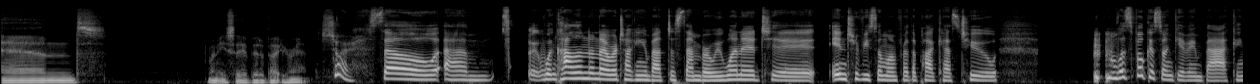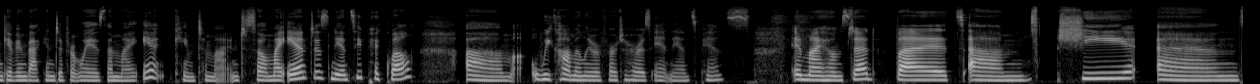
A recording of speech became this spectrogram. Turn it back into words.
and why don't you say a bit about your aunt? Sure. So, um, when Colin and I were talking about December, we wanted to interview someone for the podcast who was focused on giving back and giving back in different ways. And my aunt came to mind. So, my aunt is Nancy Pickwell. Um, we commonly refer to her as Aunt Nance Pants in my homestead, but um, she and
